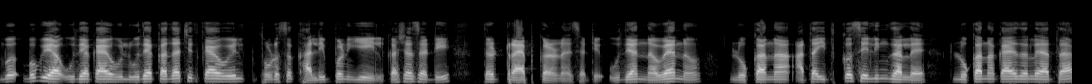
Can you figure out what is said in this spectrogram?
ब बघूया उद्या काय होईल उद्या कदाचित काय होईल थोडंसं खाली पण येईल. कशासाठी? तर ट्रॅप करण्यासाठी. उद्या नव्यानं लोकांना आता इतकं सेलिंग झालंय लोकांना काय झालंय आता?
